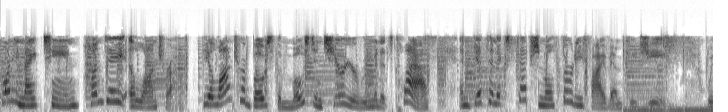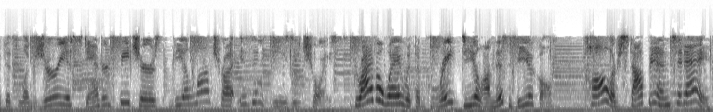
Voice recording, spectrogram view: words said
2019 Hyundai Elantra. The Elantra boasts the most interior room in its class and gets an exceptional 35 mpg. With its luxurious standard features, the Elantra is an easy choice. Drive away with a great deal on this vehicle. Call or stop in today.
